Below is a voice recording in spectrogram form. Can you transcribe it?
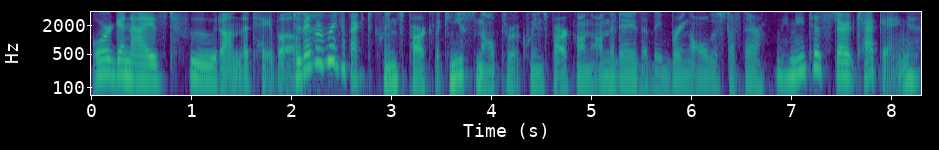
organized food on the table. Did they ever bring it back to Queens Park? Like, can you smell it through at Queens Park on on the day that they bring all this stuff there? We need to start checking.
